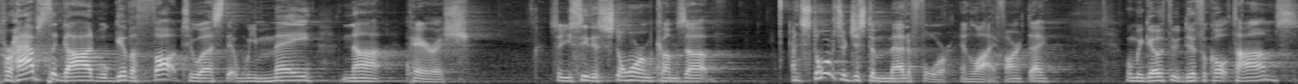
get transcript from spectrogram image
Perhaps the God will give a thought to us that we may not perish. So you see, this storm comes up. And storms are just a metaphor in life, aren't they? When we go through difficult times,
